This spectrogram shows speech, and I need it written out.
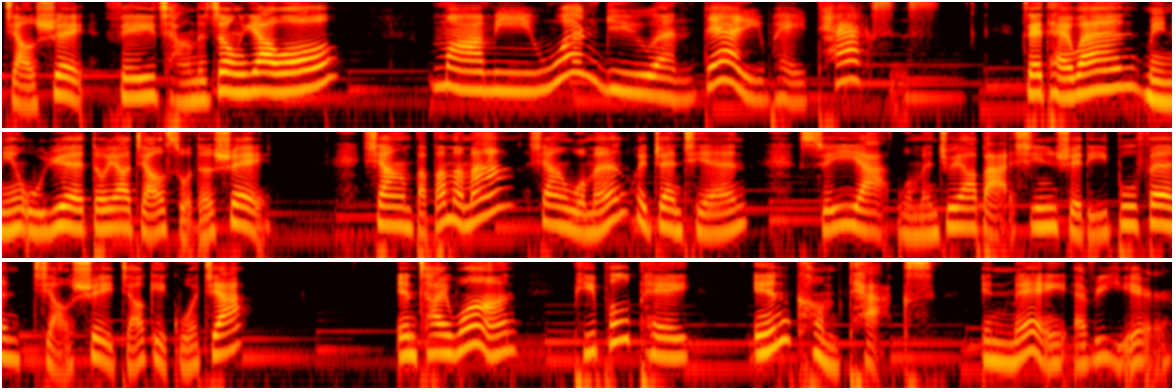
缴税非常的重要哦。 Mommy, when do you and Daddy pay taxes? 在台湾，每年五月都要缴所得税。 像爸爸妈妈，像我们会赚钱，所以啊，我们就要把薪水的一部分缴税缴给国家。In Taiwan, people pay income tax in May every year.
